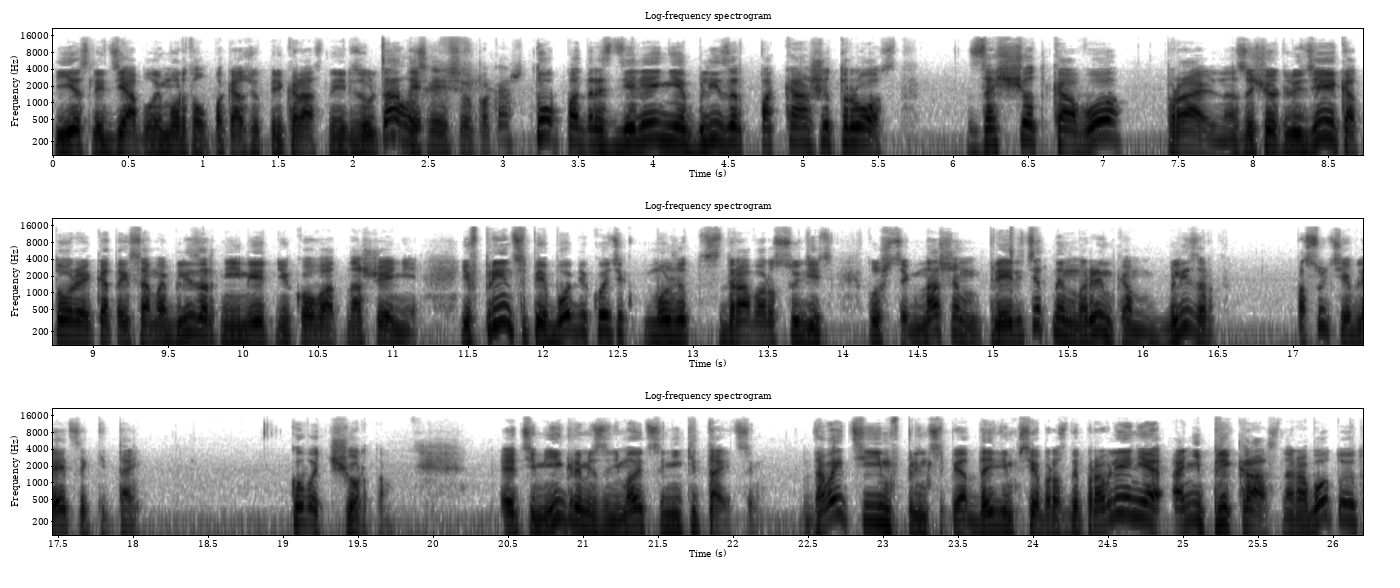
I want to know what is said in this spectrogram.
если Diablo Immortal покажет прекрасные результаты, он, скорее всего, покажет. то подразделение Blizzard покажет рост. За счет кого? Правильно, за счет людей, которые к этой самой Blizzard не имеют никакого отношения. И в принципе Бобби Котик может здраво рассудить. Слушайте, нашим приоритетным рынком Blizzard по сути является Китай. Какого черта? Этими играми занимаются не китайцы. Давайте им, в принципе, отдадим все бразды правления. Они прекрасно работают.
